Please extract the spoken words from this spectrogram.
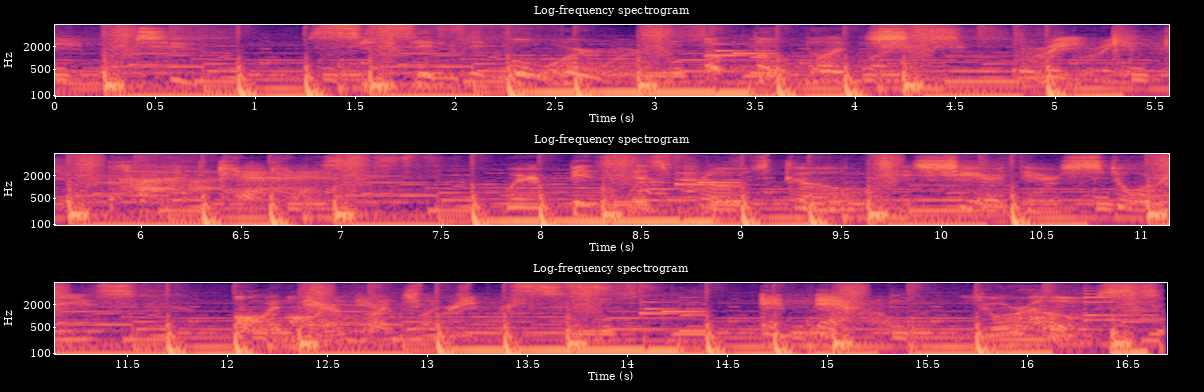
into season four of the Lunch Break Podcast, where business pros go to share their stories on their lunch breaks. And now, your host,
